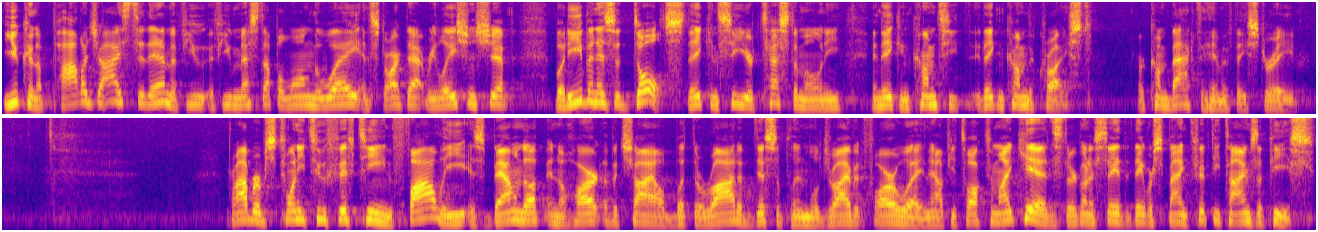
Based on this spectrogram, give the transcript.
You can apologize to them if you, if you messed up along the way and start that relationship. But even as adults, they can see your testimony and they can come to, they can come to Christ or come back to Him if they strayed. Proverbs 22:15 Folly is bound up in the heart of a child, but the rod of discipline will drive it far away. Now, if you talk to my kids, they're going to say that they were spanked 50 times apiece.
